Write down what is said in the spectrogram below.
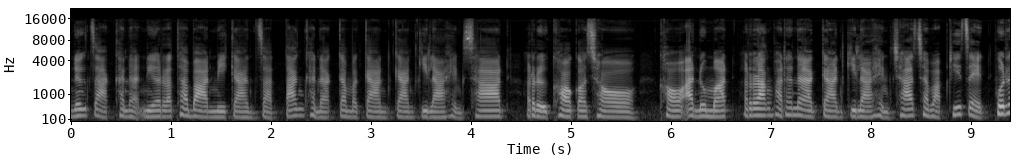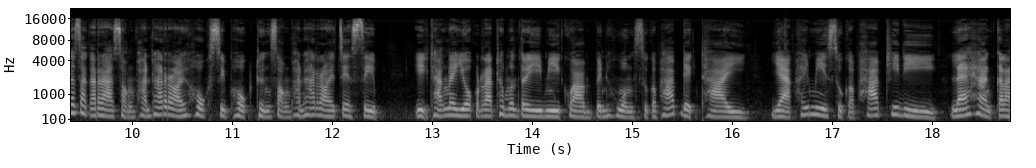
เนื่องจากขณะนี้รัฐบาลมีการจัดตั้งคณะกรรมการการกีฬาแห่งชาติ หรือคอกช ขออนุมัติ ร่างพัฒนาการกีฬาแห่งชาติฉบับที่ 7 พุทธศักราช 2566ถึง2570 อีกทั้งนายกรัฐมนตรีมีความเป็นห่วงสุขภาพเด็กไทย อยากให้มีสุขภาพที่ดี และห่างไกล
